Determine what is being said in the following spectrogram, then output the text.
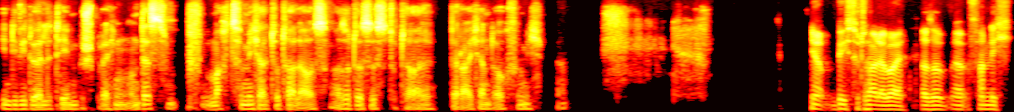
individuelle Themen besprechen. Und das macht für mich halt total aus. Also das ist total bereichernd auch für mich. Ja. Ja, bin ich total dabei. Also äh, fand ich,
